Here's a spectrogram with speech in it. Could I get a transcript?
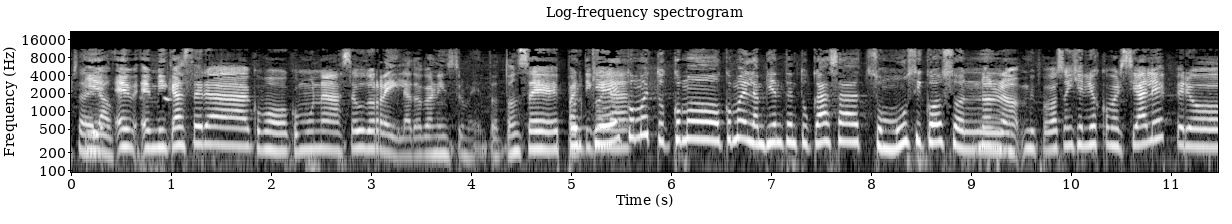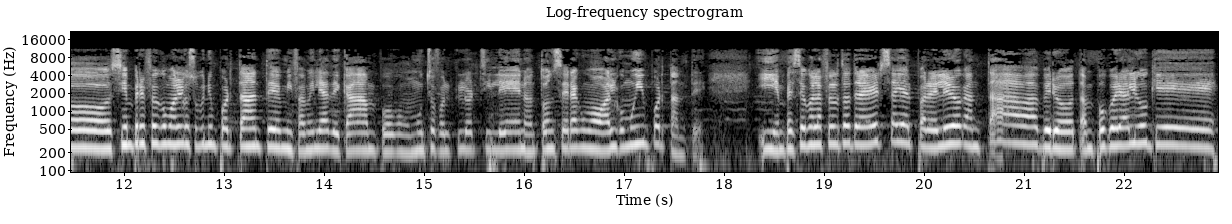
O sea, de Y lado. en, en mi casa era como, como una pseudo regla tocar un instrumento. Entonces, ¿Por qué? ¿Cómo es, tu, cómo, ¿Cómo es el ambiente en tu casa? ¿Son músicos? ¿Son...? No, no, no. Mis papás son ingenieros comerciales, pero siempre fue como algo súper importante. Mi familia es de campo, como mucho folclore chileno, entonces era como algo muy importante. Y empecé con la flauta traversa y al paralelo cantaba, pero tampoco era algo que,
